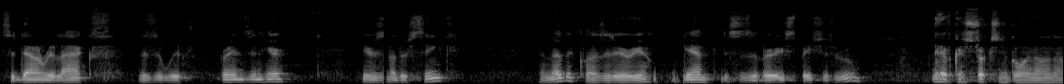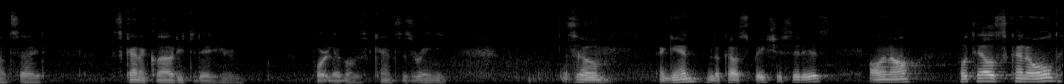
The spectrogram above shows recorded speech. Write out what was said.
sit down, relax, visit with friends in here. Here's another sink, another closet area. Again, this is a very spacious room. They have construction going on outside. It's kind of cloudy today here in Fort Leavenworth, Kansas, rainy. So, again, look how spacious it is. All in all, hotel's kind of old,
